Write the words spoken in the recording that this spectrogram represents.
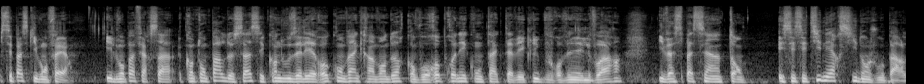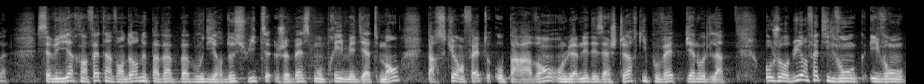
c'est pas ce qu'ils vont faire. Ils vont pas faire ça. Quand on parle de ça, c'est quand vous allez reconvaincre un vendeur, quand vous reprenez contact avec lui, que vous revenez le voir, il va se passer un temps. Et c'est cette inertie dont je vous parle. Ça veut dire qu'en fait, un vendeur ne peut pas, vous dire de suite, je baisse mon prix immédiatement, parce qu'en fait, auparavant, on lui amenait des acheteurs qui pouvaient être bien au-delà. Aujourd'hui, en fait, ils vont, ils vont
